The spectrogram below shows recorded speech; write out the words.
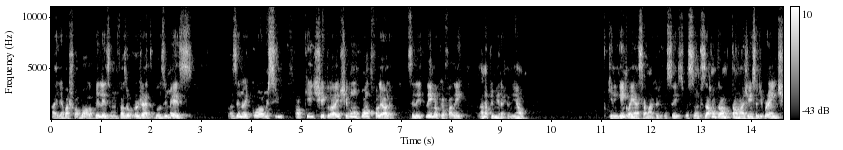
Aí ele abaixou a bola. Beleza, vamos fazer o projeto, 12 meses. Fazendo e-commerce, ok, chegou, aí chegou num ponto, falei, olha, você lembra o que eu falei? Lá na primeira reunião, porque ninguém conhece a marca de vocês, vocês vão precisar contratar uma agência de brand.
